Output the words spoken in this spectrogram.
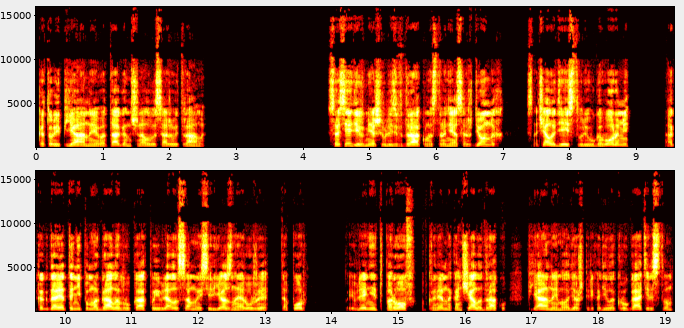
который пьяная ватага начинала высаживать рамы. Соседи вмешивались в драку на стороне осажденных, сначала действовали уговорами, а когда это не помогало, в руках появлялось самое серьезное оружие — топор. Появление топоров обыкновенно кончало драку, пьяная молодежь переходила к ругательствам,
